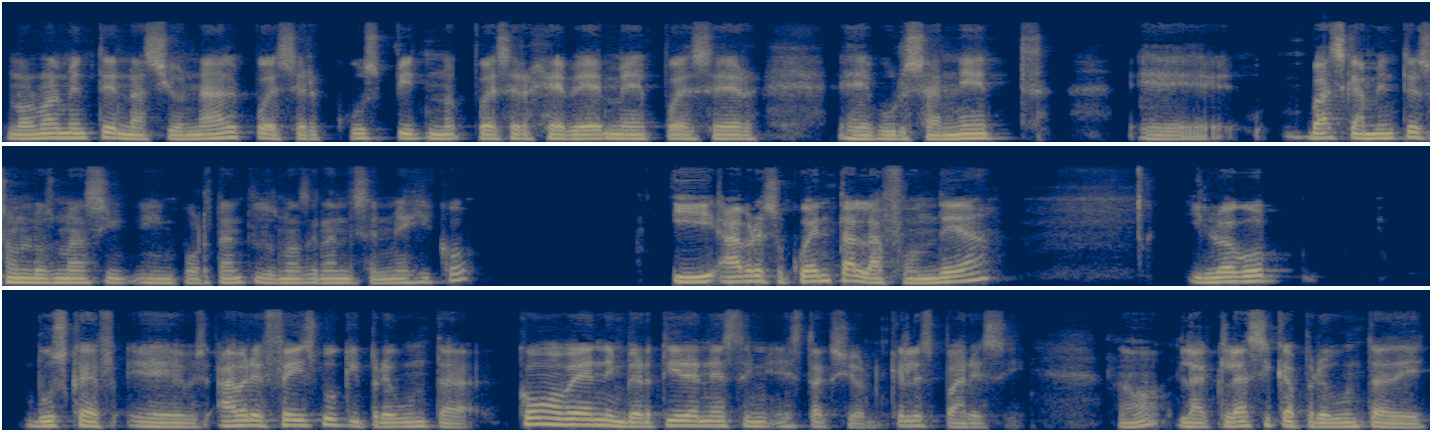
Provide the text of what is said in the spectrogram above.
normalmente nacional, puede ser Cuspid, puede ser GBM, puede ser eh, Bursanet. Eh, básicamente son los más importantes, los más grandes en México. Y abre su cuenta, la fondea y luego busca, eh, abre Facebook y pregunta, ¿cómo ven invertir en este, esta acción? ¿Qué les parece? ¿No? La clásica pregunta de,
